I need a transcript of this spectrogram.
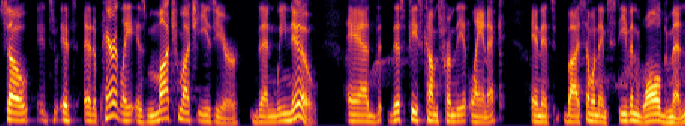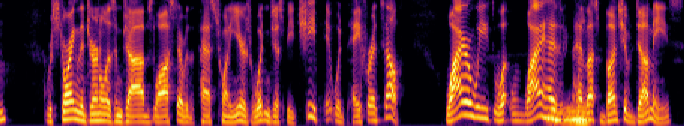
So it's it's it apparently is much much easier than we knew. And th- this piece comes from the Atlantic and it's by someone named Steven Waldman. Restoring the journalism jobs lost over the past 20 years wouldn't just be cheap, it would pay for itself. Why are we wh- why has mm-hmm. have us bunch of dummies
